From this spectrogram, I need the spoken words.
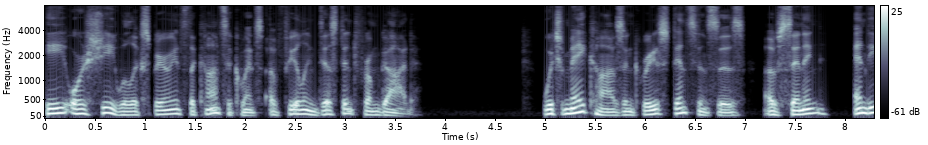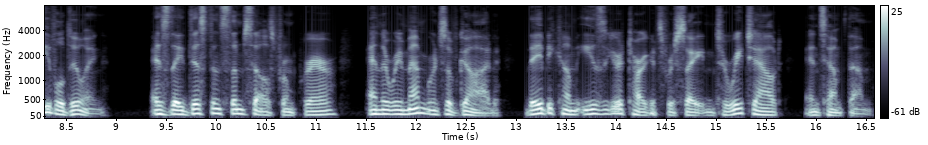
he or she will experience the consequence of feeling distant from God, which may cause increased instances of sinning and evil doing. As they distance themselves from prayer and the remembrance of God, they become easier targets for Satan to reach out and tempt them.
